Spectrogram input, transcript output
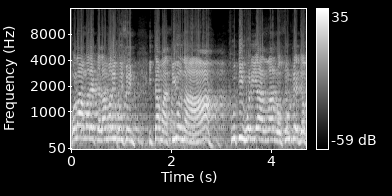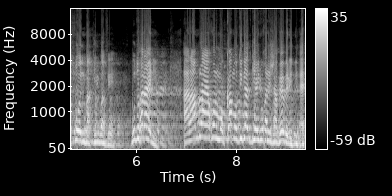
বলা, আমার টেলামারি কইছেন, ইটা মাতিও না। ফুটি ভরিয়া আল্লাহ রসুলকে দেখছ বাকির বাপে। বুঝতে পারাইনি? আর আমরা এখন মক্কা মতিকাত গিয়ে খালি সাফে বেরিয়ে দেয়।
